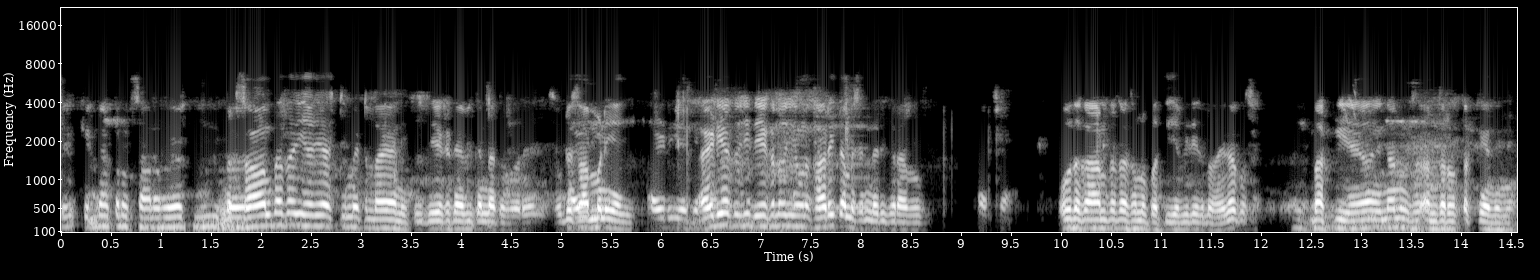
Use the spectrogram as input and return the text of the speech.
ਤੇ ਕਿੰਨਾ ਕੁ ਨੁਕਸਾਨ ਹੋਇਆ? ਕੀ ਨੁਕਸਾਨ ਦਾ ਤਾਂ ਜੀ ਹਜੇ ਐਸਟੀਮੇਟ ਲਾਇਆ ਨਹੀਂ। ਕੋਈ ਦੇਖਦੇ ਆ ਵੀ ਕਿੰਨਾ ਕੁ ਹੋ ਰਿਹਾ ਜੀ। ਤੁਹਾਡੇ ਸਾਹਮਣੇ ਆ ਜੀ। ਆਈਡੀਆ ਕਿ ਆਈਡੀਆ ਤੁਸੀਂ ਦੇਖ ਲਓ ਜੀ ਹੁਣ ਸਾਰੀ ਤਾਂ ਮਸ਼ੀਨਰੀ ਖਰਾਬ ਹੋ ਗਈ। ਅੱਛਾ। ਉਹ ਦੁਕਾਨ ਦਾ ਤਾਂ ਤੁਹਾਨੂੰ ਪਤਾ ਹੀ ਆ ਵੀ ਦੇਖ ਲਓ ਹੈਗਾ ਕੁਝ ਬਾਕੀ ਇਹ- ਇਹਨਾਂ ਨੂੰ ਅੰਦਰੋਂ ਧੱਕੇ ਦੇ ਨੇ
